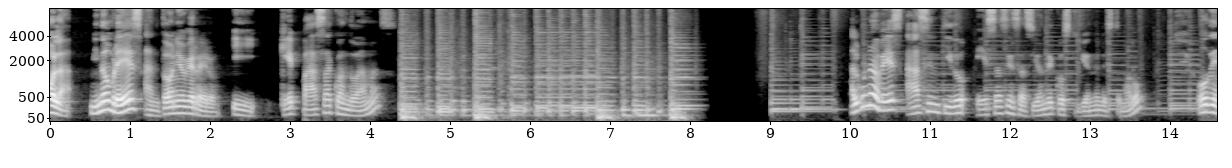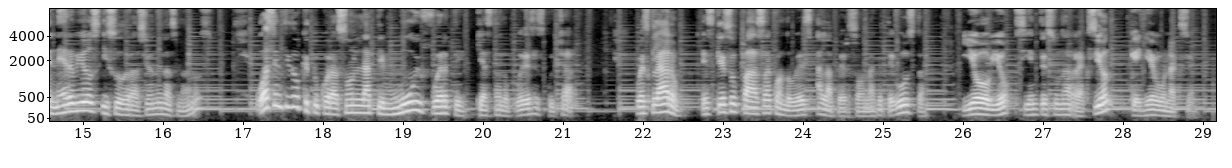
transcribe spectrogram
Hola, mi nombre es Antonio Guerrero. ¿Y qué pasa cuando amas? ¿Alguna vez has sentido esa sensación de cosquillo en el estómago? ¿O de nervios y sudoración en las manos? ¿O has sentido que tu corazón late muy fuerte que hasta lo puedes escuchar? Pues claro, es que eso pasa cuando ves a la persona que te gusta. Y obvio, sientes una reacción que lleva una acción.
